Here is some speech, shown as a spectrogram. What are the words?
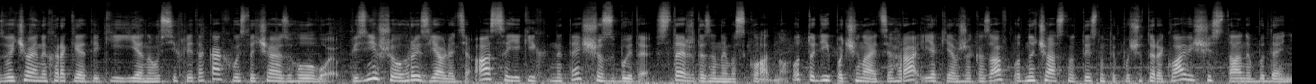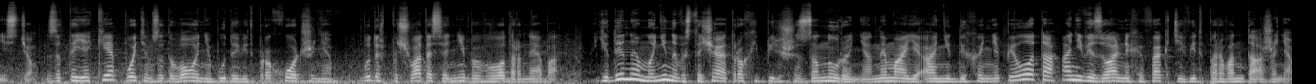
Звичайних ракет, які є на усіх літаках, вистачає з головою. Пізніше у гри з'являться аси, яких не те, що збити, стежити за ними складно. От тоді починається гра, і як я вже казав, одночасно тиснути по чотири клавіші стане буденністю. Зате яке потім задоволення буде від проходження, будеш почуватися ніби володар неба. Єдине, мені не вистачає трохи більше занурення, немає ані дихання пілота, ані візуальних ефектів від перевантаження.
